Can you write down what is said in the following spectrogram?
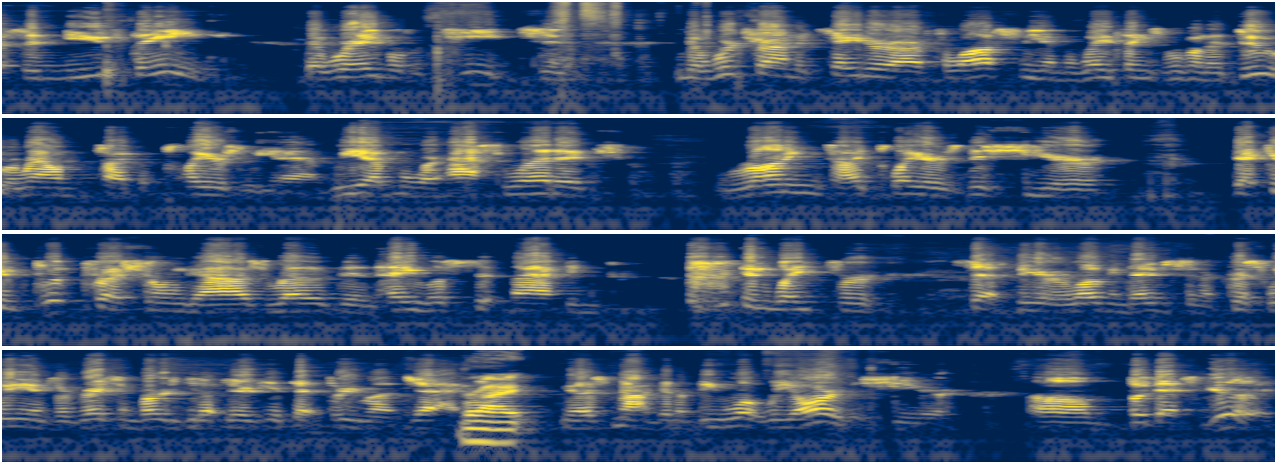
it's a new thing that we're able to teach, and you know, we're trying to cater our philosophy and the way things we're going to do around the type of players we have. We have more athletic, running type players this year that can put pressure on guys rather than, hey, let's sit back and and wait for Seth Beer or Logan Davidson or Chris Williams or Grayson Byrd to get up there and hit that three run jack. Right. You know, it's not going to be what we are this year. Um, but that's good.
